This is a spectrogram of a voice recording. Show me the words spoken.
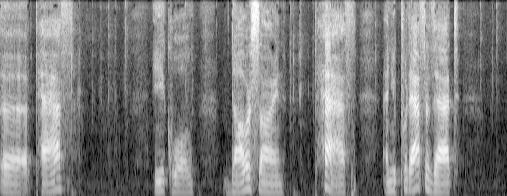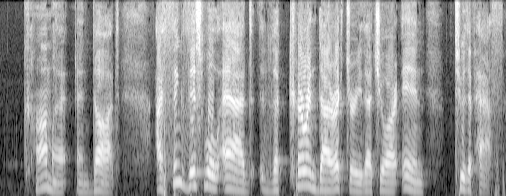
uh, path equal dollar sign path and you put after that comma and dot, I think this will add the current directory that you are in to the path.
